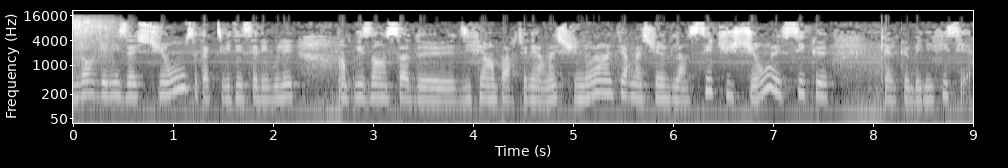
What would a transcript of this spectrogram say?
de l'organisation. Cette activité s'est déroulée en présence de différents partenaires nationaux et internationaux de l'institution ainsi que quelques bénéficiaires.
